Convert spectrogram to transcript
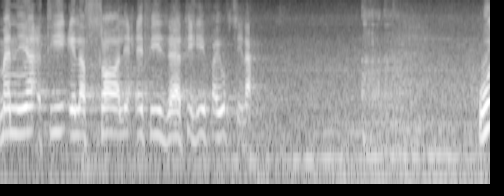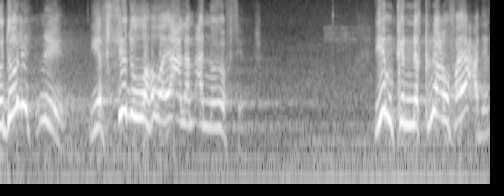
من يأتي إلى الصالح في ذاته فيفسده. ودول اثنين يفسدوا وهو يعلم أنه يفسد. يمكن نقنعه فيعدل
